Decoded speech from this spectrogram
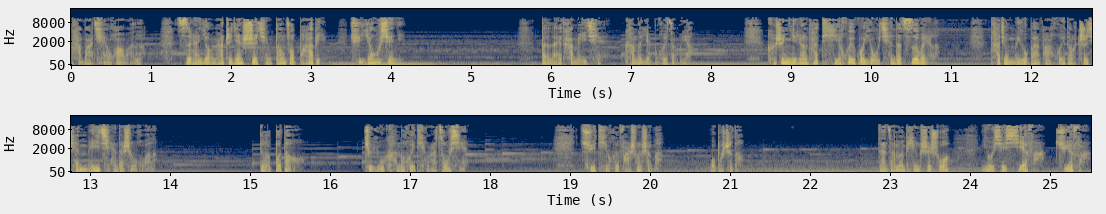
他把钱花完了，自然要拿这件事情当做把柄去要挟你。本来他没钱，可能也不会怎么样，可是你让他体会过有钱的滋味了，他就没有办法回到之前没钱的生活了。得不到，就有可能会铤而走险。具体会发生什么，我不知道。但咱们平时说有些邪法、绝法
